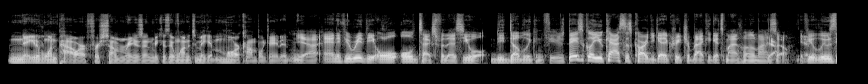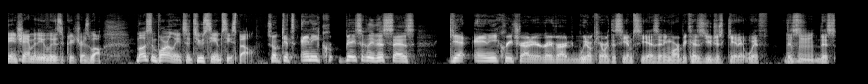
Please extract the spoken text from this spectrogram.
negative one power for some reason because they wanted to make it more complicated. Yeah, and if you read the old old text for this, you will be doubly confused. Basically, you cast this card, you get a creature back, it gets minus one minus Yeah. so. If you lose the enchantment, you lose the creature as well. Most importantly, it's a two CMC spell. So it gets any. cr- Basically, this says get any creature out of your graveyard. We don't care what the CMC is anymore because you just get it with this mm-hmm. this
